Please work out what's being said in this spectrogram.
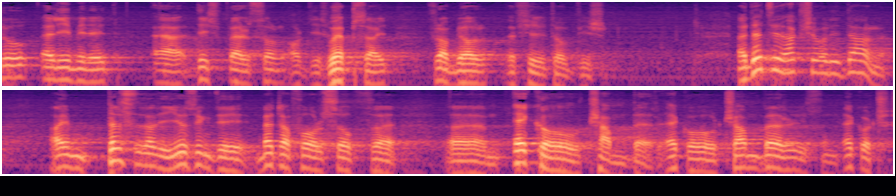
to eliminate uh, this person or this website from your field of vision. And that is actually done. I'm personally using the metaphors of uh, um, echo chamber. Echo chamber is an echo ch-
